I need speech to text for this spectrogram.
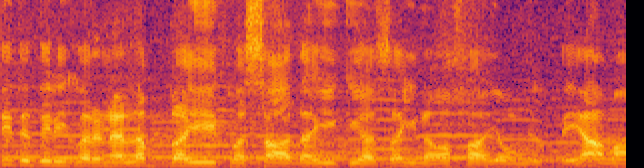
দিতে দেরি করে না, লাব্বাইক ওয়া সাদাইক ইয়া জাইনা ওয়াফা ইয়াউমিল কিয়ামা।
